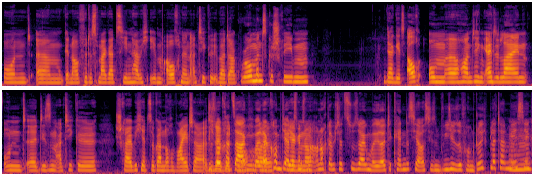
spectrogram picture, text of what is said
Und ähm, genau für das Magazin habe ich eben auch einen Artikel über Dark Romans geschrieben. Da geht es auch um äh, Haunting Adeline und äh, diesen Artikel schreibe ich jetzt sogar noch weiter. Also ich wollte gerade sagen, noch, weil da äh, kommt ja, das genau. muss man auch noch, glaube ich, dazu sagen, weil die Leute kennen das ja aus diesem Video so vom Durchblättern mäßig,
